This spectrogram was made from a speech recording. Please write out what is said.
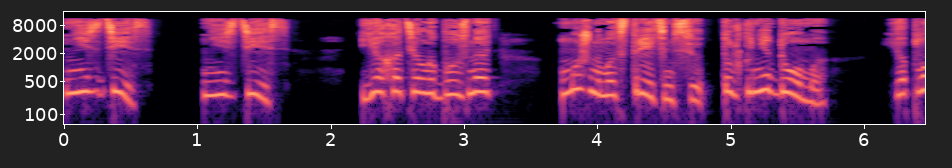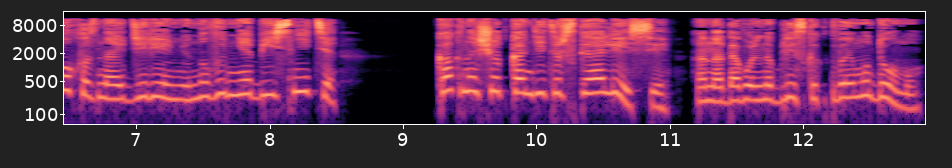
не здесь, не здесь. Я хотела бы узнать, можно мы встретимся, только не дома? Я плохо знаю деревню, но вы мне объясните...» «Как насчет кондитерской Олеси? Она довольно близко к твоему дому.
